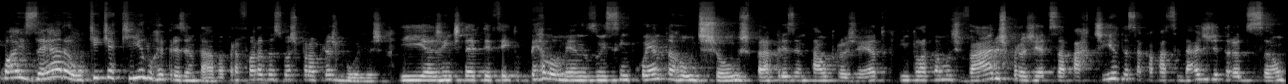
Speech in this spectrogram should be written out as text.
quais eram, o que, que aquilo representava para fora das suas próprias bolhas. E a gente deve ter feito pelo menos uns 50 roadshows para apresentar o projeto. Emplacamos vários projetos a partir dessa capacidade de tradução,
